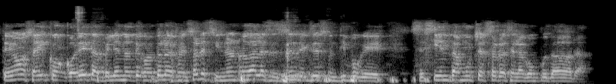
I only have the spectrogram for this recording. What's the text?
Te vemos ahí con coleta peleándote con todos los defensores y no nos da la sensación de que eres un tipo que se sienta muchas horas en la computadora.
